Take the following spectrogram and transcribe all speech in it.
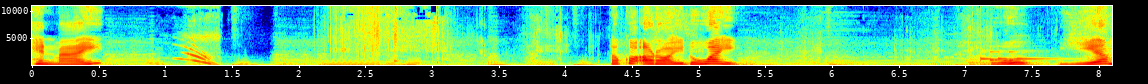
เห็นไหม แล้วก็อร่อยด้วย โอ้ เยี่ยม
